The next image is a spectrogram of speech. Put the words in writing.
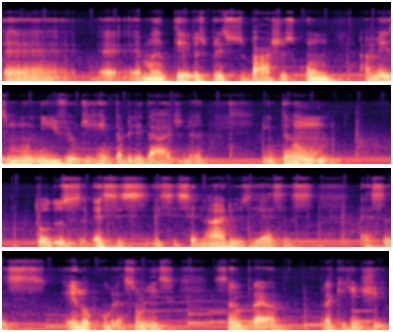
é, é, é manter os preços baixos com a mesmo nível de rentabilidade, né? Então todos esses, esses cenários e essas, essas elocubrações são para que a gente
